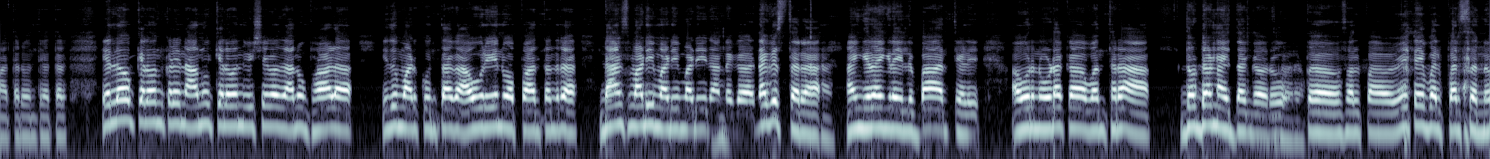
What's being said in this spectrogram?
ಮಾತಾಡು ಅಂತ ಹೇಳ್ತಾರೆ. ಎಲ್ಲೋ ಕೆಲವೊಂದು ಕಡೆ ನಾನು ಕೆಲವೊಂದು ವಿಷಯಗಳು ನಾನು ಬಹಳ ಇದು ಮಾಡ್ಕೊಂತಾಗ ಅವ್ರೇನಪ್ಪ ಅಂತಂದ್ರೆ ಡಾನ್ಸ್ ಮಾಡಿ ಮಾಡಿ ಮಾಡಿ, ನನಗೆ ನಗಿಸ್ತಾರ. ಹಂಗಿರಂಗಿಲ್ಲ ಇಲ್ಲಿ ಬಾ ಅಂತೇಳಿ. ಅವ್ರು ನೋಡೋಕೆ ಒಂಥರ ದೊಡ್ಡಣ್ಣ ಇದ್ದಂಗ ಅವರು ಸ್ವಲ್ಪ ವೇಟೇಬಲ್ ಪರ್ಸನ್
